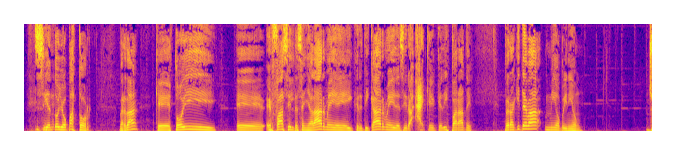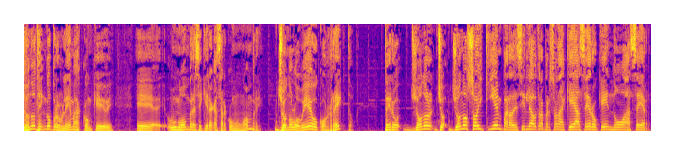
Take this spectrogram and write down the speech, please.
siendo yo pastor, ¿verdad? Que estoy, eh, es fácil de señalarme y, y criticarme y decir, ay, qué, qué disparate. Pero aquí te va mi opinión. Yo no tengo problemas con que eh, un hombre se quiera casar con un hombre. Yo no lo veo correcto. Pero yo no, yo, yo no soy quien para decirle a otra persona qué hacer o qué no hacer.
